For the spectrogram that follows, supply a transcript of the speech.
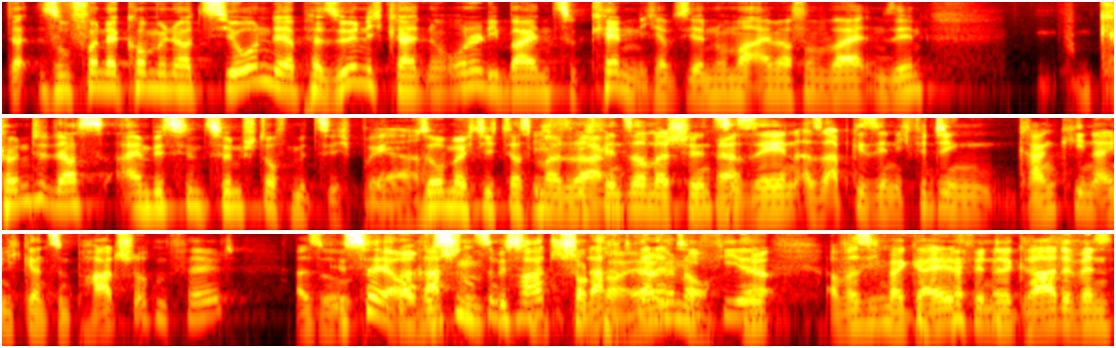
da, so von der Kombination der Persönlichkeiten, ohne die beiden zu kennen, ich habe sie ja nur mal einmal vom Weiten sehen, könnte das ein bisschen Zündstoff mit sich bringen. Ja. So möchte ich das mal ich, sagen. Ich finde es auch mal schön Ja. zu sehen. Also abgesehen, ich finde den Grankin eigentlich ganz sympathisch auf dem Feld. Also Ist er ja auch, überraschend ein- sympathisch, Zocker, lacht ja, relativ genau. viel. Ja. Aber was ich mal geil finde, gerade wenn,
